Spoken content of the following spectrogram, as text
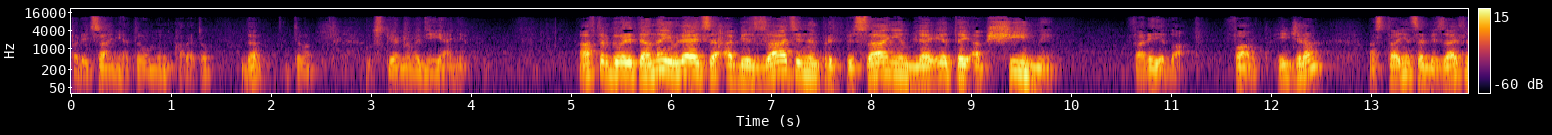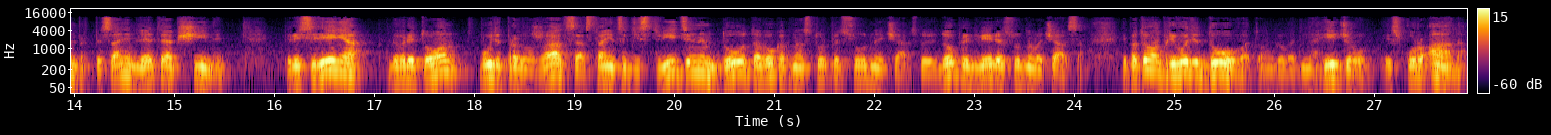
порицания этого мункара, этого, да, этого скверного деяния. Автор говорит, она является обязательным предписанием для этой общины. Фарида, фард, хиджра, останется обязательным предписанием для этой общины. Переселение, говорит он, будет продолжаться, останется действительным до того, как наступит судный час, то есть до преддверия судного часа. И потом он приводит довод, он говорит, на хиджру из Корана.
